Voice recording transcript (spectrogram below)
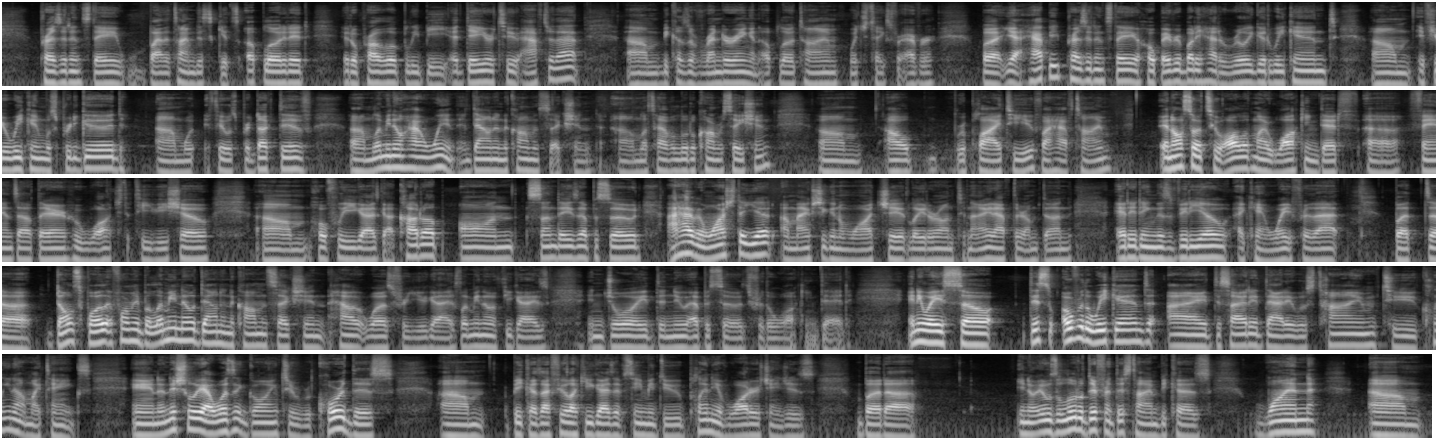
President's Day. By the time this gets uploaded, it'll probably be a day or two after that um, because of rendering and upload time, which takes forever. But yeah, happy President's Day. I hope everybody had a really good weekend. Um, if your weekend was pretty good, um, if it was productive, um, let me know how it went and down in the comments section. Um, let's have a little conversation. Um, I'll reply to you if I have time. And also to all of my Walking Dead uh, fans out there who watch the TV show, um, hopefully you guys got caught up on Sunday's episode. I haven't watched it yet. I'm actually going to watch it later on tonight after I'm done editing this video. I can't wait for that. But uh, don't spoil it for me. But let me know down in the comment section how it was for you guys. Let me know if you guys enjoyed the new episodes for The Walking Dead. Anyway, so this over the weekend I decided that it was time to clean out my tanks. And initially I wasn't going to record this um, because I feel like you guys have seen me do plenty of water changes. But uh, you know, it was a little different this time because one. Um,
